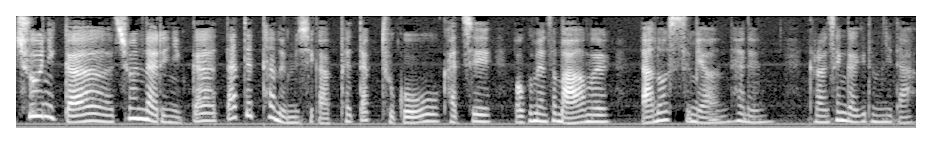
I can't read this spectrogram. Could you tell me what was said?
추우니까, 추운 날이니까 따뜻한 음식 앞에 딱 두고 같이 먹으면서 마음을 나눴으면 하는 그런 생각이 듭니다.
